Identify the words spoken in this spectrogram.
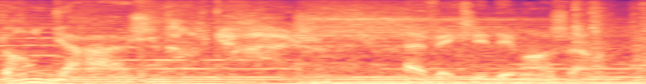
Dans le garage. Dans le garage. Avec les dérangeants.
